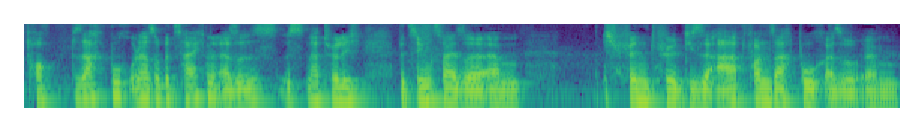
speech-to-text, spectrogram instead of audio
Pop-Sachbuch oder so bezeichnen. Also es ist natürlich, beziehungsweise ähm, ich finde für diese Art von Sachbuch, also ähm,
